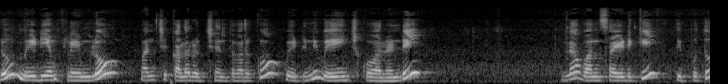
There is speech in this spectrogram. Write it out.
ఇప్పుడు మీడియం ఫ్లేమ్లో మంచి కలర్ వచ్చేంత వరకు వీటిని వేయించుకోవాలండి. ఇలా వన్ సైడ్కి తిప్పుతూ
